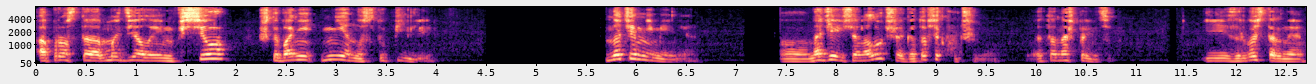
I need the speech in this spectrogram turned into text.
а просто мы делаем все, чтобы они не наступили. Но тем не менее, э, надеюсь на лучшее, готовься к худшему. Это наш принцип. И с другой стороны,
